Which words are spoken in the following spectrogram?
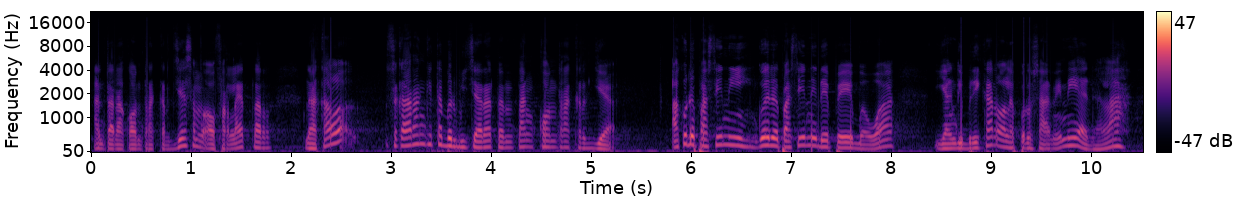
antara kontrak kerja sama offer letter nah kalau sekarang kita berbicara tentang kontrak kerja aku udah pasti nih gue udah pasti nih DP bahwa yang diberikan oleh perusahaan ini adalah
